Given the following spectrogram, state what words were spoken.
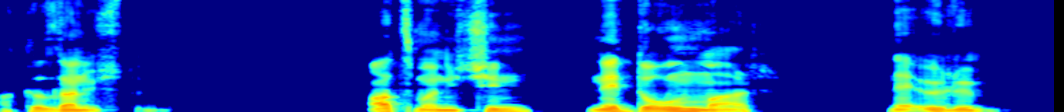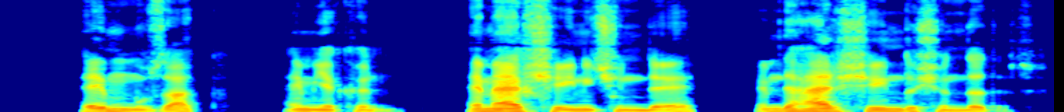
akıldan üstündür. Atman için ne doğum var ne ölüm. Hem uzak hem yakın. Hem her şeyin içinde hem de her şeyin dışındadır.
